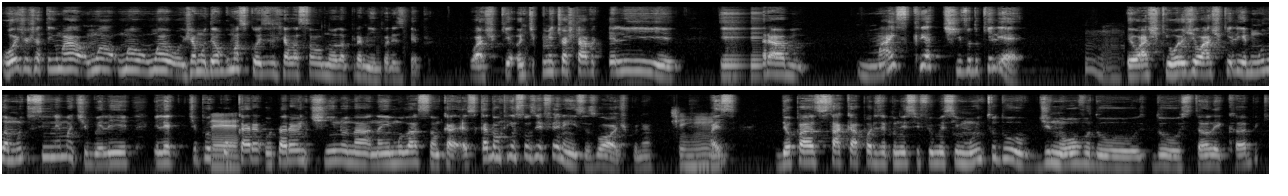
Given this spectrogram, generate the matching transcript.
hoje eu já tenho uma, uma, uma, uma- Já mudei algumas coisas em relação ao Nolan pra mim, por exemplo. Eu acho que antigamente eu achava que ele era mais criativo do que ele é. Hum, Eu acho que hoje eu acho que ele emula muito o cinema antigo. Ele, ele é tipo É. O, cara, o Tarantino na, na emulação. Ca- Cada um tem as suas referências, lógico, né? Sim. Mas deu pra sacar, por exemplo, nesse filme, assim, muito do, de novo, do, do Stanley Kubrick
